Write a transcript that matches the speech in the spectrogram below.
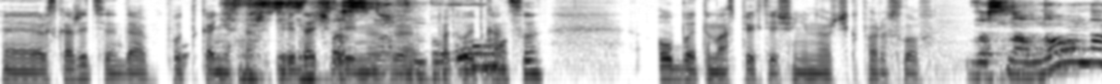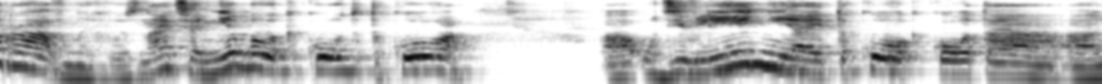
Расскажите, да, под конец нашей передачи, время уже подходит к концу. Об этом аспекте еще немножечко пару слов. В основном на равных, вы знаете, не было какого-то такого а, удивления и такого какого-то а,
